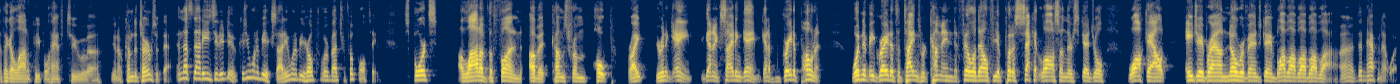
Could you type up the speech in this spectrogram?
I think a lot of people have to, uh, you know, come to terms with that, and that's not easy to do because you want to be excited, you want to be hopeful about your football team. Sports, a lot of the fun of it comes from hope, right? You're in a game, you got an exciting game, you got a great opponent. Wouldn't it be great if the Titans were coming to Philadelphia, put a second loss on their schedule, walk out, AJ Brown, no revenge game, blah blah blah blah blah. Uh, it didn't happen that way.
